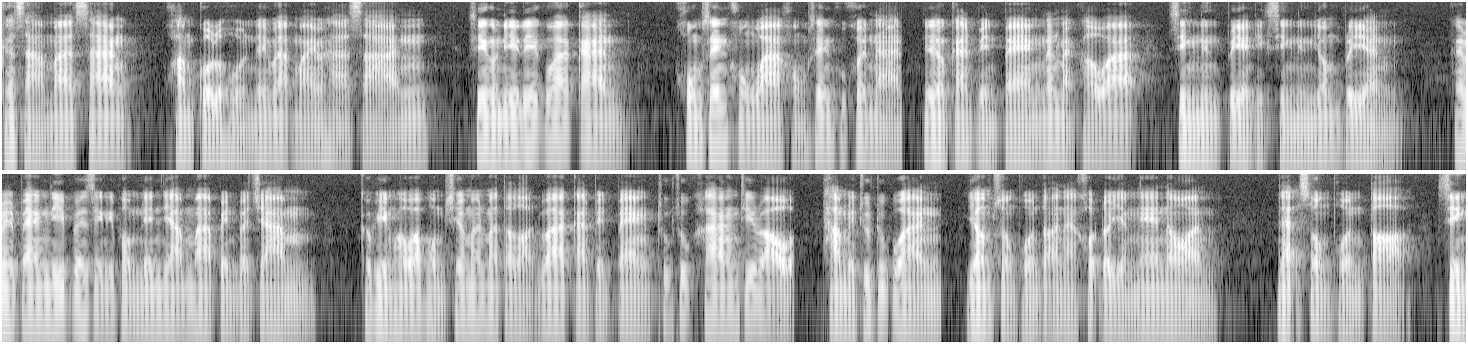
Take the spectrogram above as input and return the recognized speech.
ก็สามารถสร้างความโกลาหลได้มากมายมหาศาล สิ่งเหล่านี้เรียกว่าการคงเส้นคงวาของเส้นคู่ขนานในเรื่องของการเปลี่ยนแปลงนั่นหมายความว่าสิ่งหนึ่งเปลี่ยนอีกสิ่งหนึ่งย่อมเปลี่ยน การเปลี่ยนแปลงนี้เป็นสิ่งที่ผมเน้นย้ำมาเป็นประจำ ก็เพียงเพราะว่าผมเชื่อมั่นมาตลอดว่าการเปลี่ยนแปลงทุกๆ ครั้งที่เราทำในทุกๆ วันย่อมส่งผลต่ออนาคตเราอย่างแน่นอน และส่งผลต่อสิ่ง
